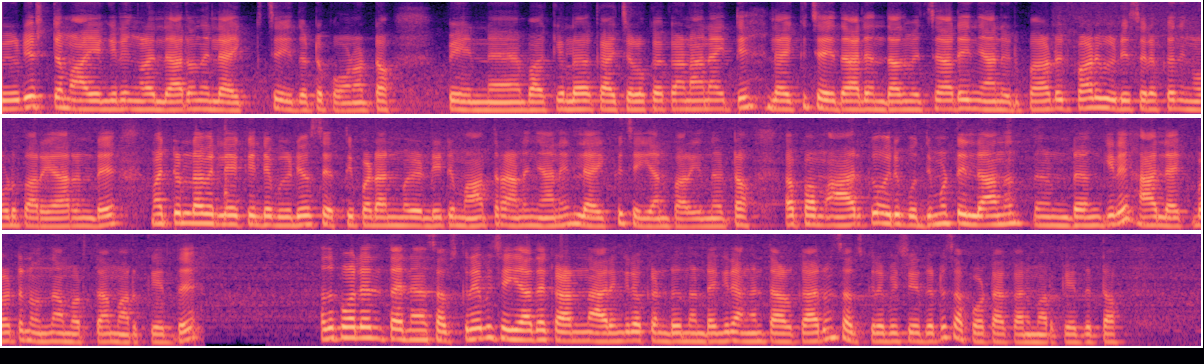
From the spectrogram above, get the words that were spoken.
വീഡിയോ ഇഷ്ടമായെങ്കിൽ നിങ്ങളെല്ലാവരും ഒന്ന് ലൈക്ക് ചെയ്തിട്ട് പോകണം കേട്ടോ പിന്നെ ബാക്കിയുള്ള കാഴ്ചകളൊക്കെ കാണാനായിട്ട് ലൈക്ക് ചെയ്താൽ എന്താണെന്ന് വെച്ചാൽ ഞാൻ ഒരുപാട് ഒരുപാട് വീഡിയോസിലൊക്കെ നിങ്ങളോട് പറയാറുണ്ട്. മറ്റുള്ളവരിലേക്ക് എന്റെ വീഡിയോസ് എത്തിപ്പെടാൻ വേണ്ടിയിട്ട് മാത്രമാണ് ഞാൻ ലൈക്ക് ചെയ്യാൻ പറയുന്നത് കേട്ടോ അപ്പം ആർക്കും ഒരു ബുദ്ധിമുട്ടില്ലാന്നുണ്ടെങ്കിൽ ആ ലൈക്ക് ബട്ടൺ ഒന്ന് അമർത്താൻ മറക്കരുത്. അതുപോലെ തന്നെ സബ്സ്ക്രൈബ് ചെയ്യാതെ കാണുന്ന ആരെങ്കിലുമൊക്കെ ഉണ്ടെന്നുണ്ടെങ്കിൽ അങ്ങനത്തെ ആൾക്കാരും സബ്സ്ക്രൈബ് ചെയ്തിട്ട് സപ്പോർട്ടാക്കാനും മറക്കരുത് കേട്ടോ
